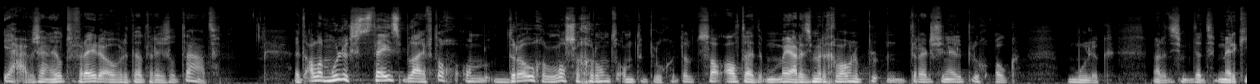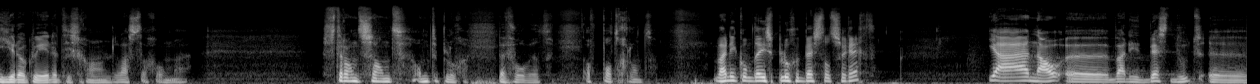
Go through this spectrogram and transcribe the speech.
Ja, we zijn heel tevreden over dat resultaat. Het allermoeilijkste steeds blijft toch om droge, losse grond om te ploegen. Dat zal altijd, maar ja, dat is met een gewone traditionele ploeg ook moeilijk. Maar dat, is, dat merk je hier ook weer, dat is gewoon lastig om uh, strandzand om te ploegen, bijvoorbeeld. Of potgrond. Wanneer komt deze ploeg het best tot zijn recht? Ja, nou, uh, waar hij het best doet. Uh,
